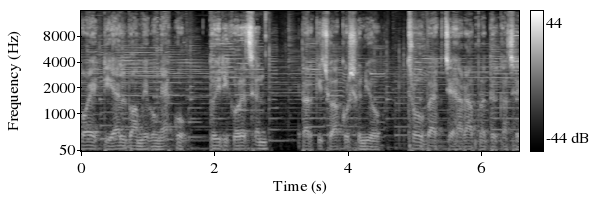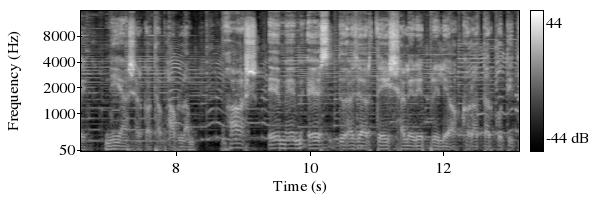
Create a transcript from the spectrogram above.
কয়েকটি অ্যালবাম এবং একক তৈরি করেছেন। তার কিছু আকর্ষণীয় থ্রো ব্যাক চেহারা আপনাদের কাছে নিয়ে আসার কথা ভাবলাম। ফাঁস এম এম এস দু হাজার তেইশ সালের এপ্রিলে অক্ষরা তার কথিত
